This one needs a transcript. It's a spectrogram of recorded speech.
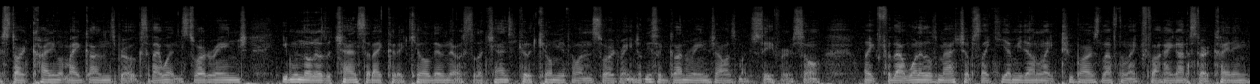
start kiting with my guns, bro. Because if I went in sword range, even though there was a chance that I could have killed him, there was still a chance he could have killed me if I went in sword range. At least at gun range, I was much safer. So, like for that one of those matchups, like he had me down like two bars left. I'm like, fuck, I gotta start kiting.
